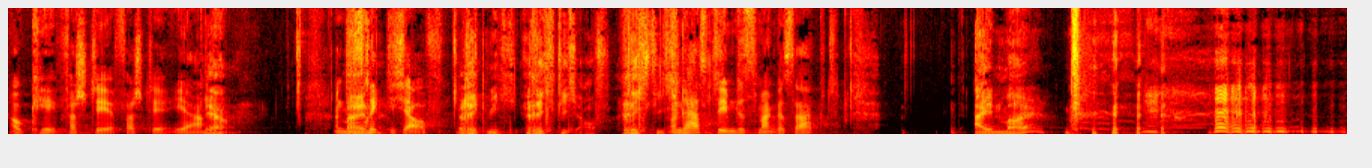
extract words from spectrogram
Okay, verstehe, verstehe, ja. ja. Und mein- das regt dich auf. Regt mich richtig auf. Richtig. Und hast du ihm das mal gesagt? Einmal?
